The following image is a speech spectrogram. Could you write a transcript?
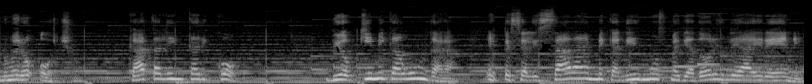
Número 8. Katalin Caricó, bioquímica húngara especializada en mecanismos mediadores de ARN.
